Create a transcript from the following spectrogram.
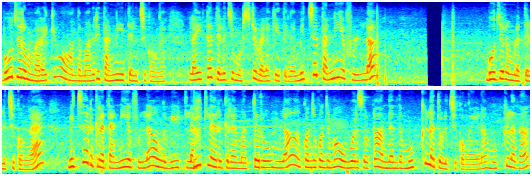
பூஜரம் வரைக்கும் அந்த மாதிரி தண்ணியை தெளிச்சுக்கோங்க. லைட்டாக தெளித்து முடிச்சுட்டு விளக்கேற்றுங்க மிச்ச தண்ணியை ஃபுல்லாக பூஜை ரூமில் தெளிச்சுக்கோங்க. மிச்சம் இருக்கிற தண்ணியை ஃபுல்லாக உங்கள் வீட்டில் வீட்டில் இருக்கிற மற்ற ரூம்லாம் கொஞ்சம் கொஞ்சமாக ஒவ்வொரு சொட்டும் அந்தந்த முக்கில் தெளிச்சுக்கோங்க. ஏன்னா முக்கில் தான்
